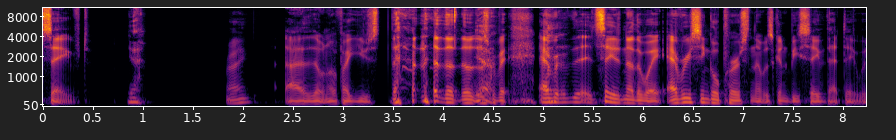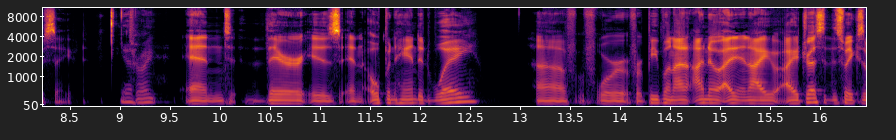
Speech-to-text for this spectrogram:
saved. Yeah. Right? I don't know if I used that. the, the, yeah. every, say it another way. Every single person that was going to be saved that day was saved. Yeah. That's right. And there is an open handed way uh, for for people. And I, I know, I, and I, I address it this way because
